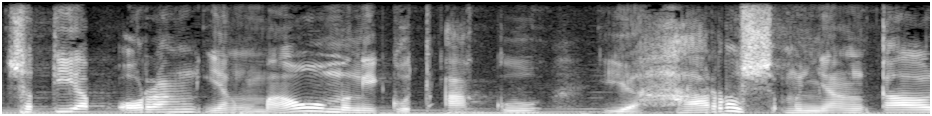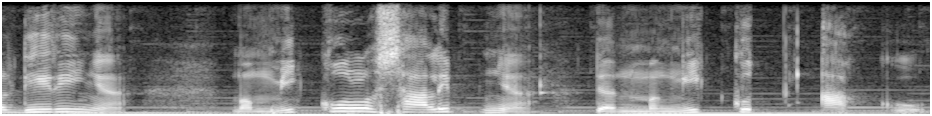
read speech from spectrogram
setiap orang yang mau mengikut aku, ia harus menyangkal dirinya, memikul salibnya, dan mengikut aku.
